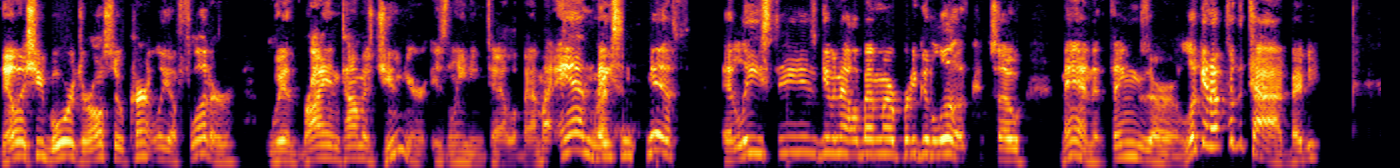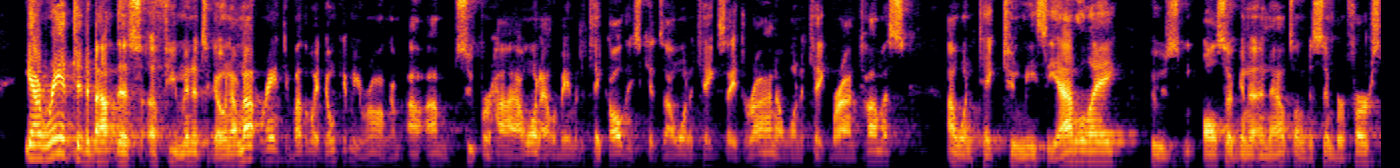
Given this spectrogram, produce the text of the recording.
the LSU boards are also currently a flutter with Brian Thomas Jr. is leaning to Alabama, and Mason Smith at least is giving Alabama a pretty good look. So, man, things are looking up for the tide, baby. Yeah, I ranted about this a few minutes ago, and I'm not ranting. By the way, don't get me wrong. I'm, I'm super high. I want Alabama to take all these kids. I want to take Sage Ryan. I want to take Brian Thomas. I want to take Tunmise Adeleye, who's also going to announce on December 1st.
